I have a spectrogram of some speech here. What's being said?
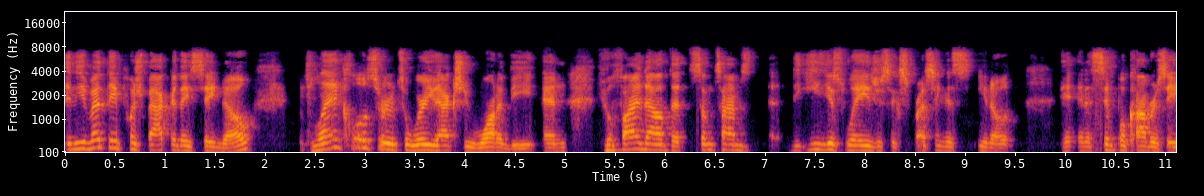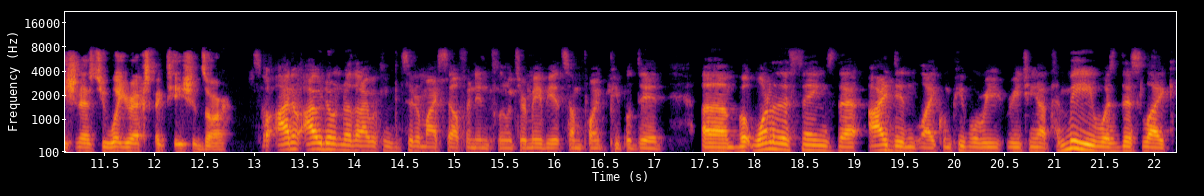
In the event they push back or they say no land closer to where you actually want to be and you'll find out that sometimes the easiest way is just expressing this you know in a simple conversation as to what your expectations are so I don't I don't know that I would consider myself an influencer. Maybe at some point people did. Um, but one of the things that I didn't like when people were reaching out to me was this like,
